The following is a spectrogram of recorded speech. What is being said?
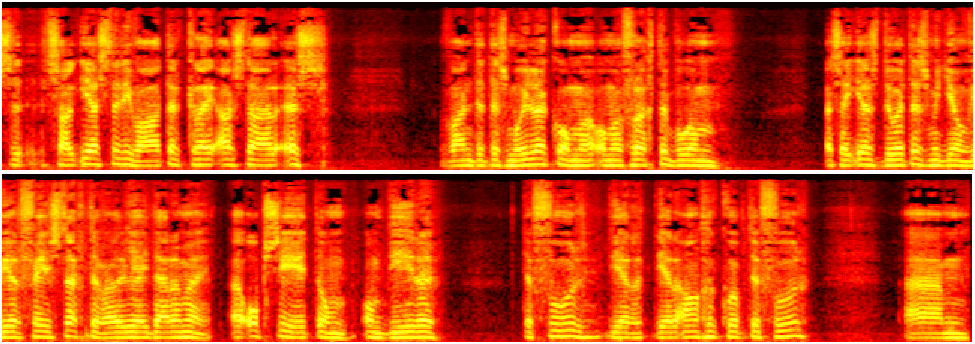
sal eers die water kry as daar is want dit is moeilik om om 'n vrugteboom as hy eers dood is, moet jy hom weer vestig terwyl jy daarmee 'n opsie het om om diere te voer deur deur aangekoopte voer. Ehm um,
